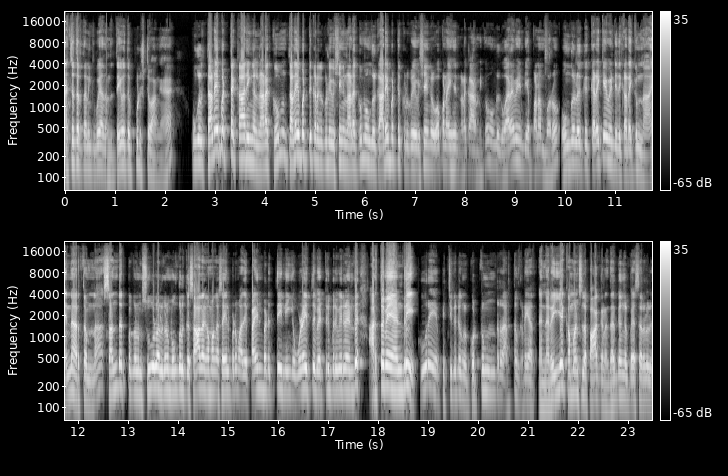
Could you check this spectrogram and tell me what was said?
நட்சத்திரத்தன்னைக்கு போய் அந்த தெய்வத்தை பிடிச்சிட்டு வாங்க. உங்களுக்கு தடைப்பட்ட காரியங்கள் நடக்கும் தடைப்பட்டு கிடக்கக்கூடிய விஷயங்கள் நடக்கும் உங்களுக்கு அடைபட்டு கிடக்கக்கூடிய விஷயங்கள் ஓப்பன் ஆகி நடக்க ஆரம்பிக்கும் உங்களுக்கு வர வேண்டிய பணம் வரும் உங்களுக்கு கிடைக்க வேண்டியது கிடைக்கும்னா என்ன அர்த்தம்னா சந்தர்ப்பங்களும் சூழல்களும் உங்களுக்கு சாதகமாக செயல்படும் அதை பயன்படுத்தி நீங்கள் உழைத்து வெற்றி பெறுவீர்கள் என்று அர்த்தமே அன்றி கூரையை பிச்சுக்கிட்டு உங்களுக்கு கொட்டும்ன்ற அர்த்தம் கிடையாது. நான் நிறைய கமெண்ட்ஸில் பார்க்குறேன். தர்க்கங்கள் பேசுறவர்கள்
